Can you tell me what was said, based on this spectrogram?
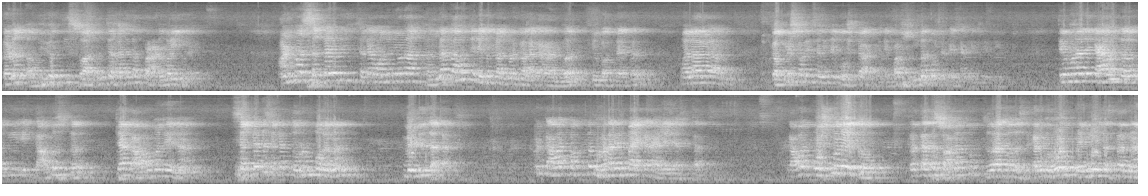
कारण अभिव्यक्ती स्वातंत्र्य हा त्याचा प्राणवायू आहे. आणि मग सगळ्या सगळ्या बाजूने एवढा हल्ला का होते लेखकांवर कलाकारांवर? हे बघताय तर मला कपिल सांगितली गोष्ट आठवते. फार सुंदर गोष्ट काही ते म्हणाले काय होतं की एक गाव असतं त्या गावामध्ये ना सगळ्या सगळ्या तरुण पोरांना मिळून जातात. पण गावात फक्त म्हणाले बायका राहिलेले असतात. गावात पोस्टमन येतो तर त्याचं स्वागत खूप जोरात होत असतं. कारण रोज नेहमी येत असताना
